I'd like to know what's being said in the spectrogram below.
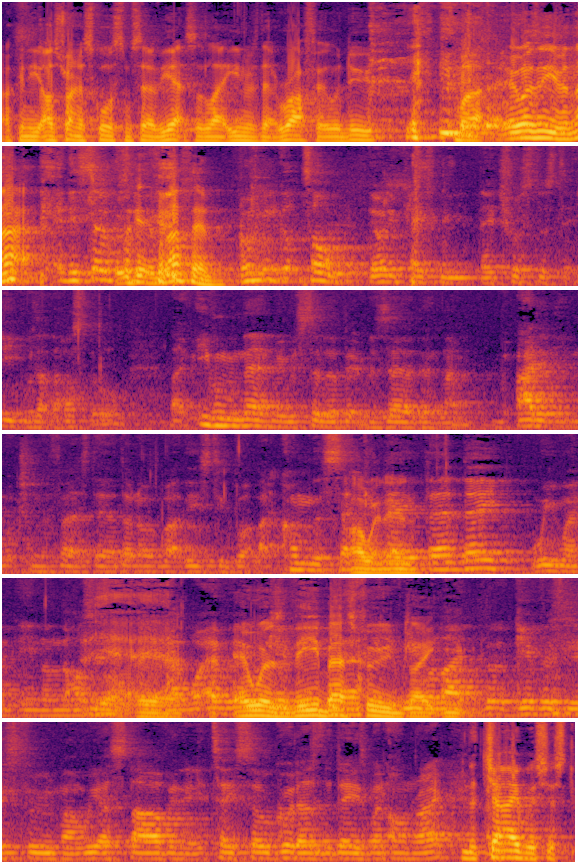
I, can, eat- I was trying to score some serviettes. I was like, even if they're rough, it would do. but it wasn't even that. And it's so We were funny. getting nothing. When we got told the only place we they trust us to eat was at the hospital, like even then we were still a bit reserved and like I didn't eat much on the first day. I don't know about these two, but like come the second went day, in. third day, we went in on the hospital. Yeah. Yeah. Like, whatever It was the best Yeah. food. We were Like, like, look, give us this food, man. We are starving, and it tastes so good as the days went on, right? And the chai was just.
